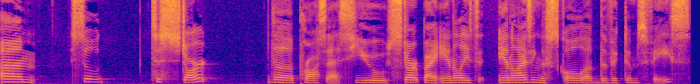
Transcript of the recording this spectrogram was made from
Um, so to start the process, you start by analyze, analyzing the skull of the victim's face,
